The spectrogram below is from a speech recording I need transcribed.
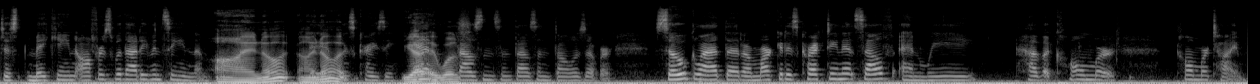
Just making offers without even seeing them. I know it. I know it it. was crazy. Yeah, And it was. thousands and thousands of dollars over. So glad that our market is correcting itself and we have a calmer, calmer time.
